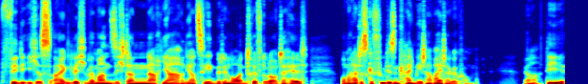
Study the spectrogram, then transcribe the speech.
finde ich es eigentlich, wenn man sich dann nach Jahren, Jahrzehnten mit den Leuten trifft oder unterhält und man hat das Gefühl, die sind keinen Meter weitergekommen. Ja, die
